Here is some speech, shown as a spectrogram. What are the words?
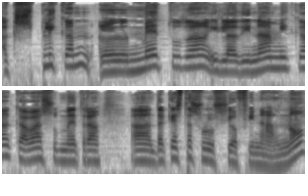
expliquen el mètode i la dinàmica que va submetre eh, d'aquesta solució final, no?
